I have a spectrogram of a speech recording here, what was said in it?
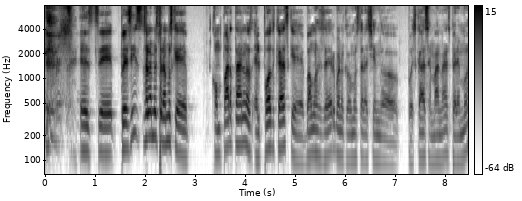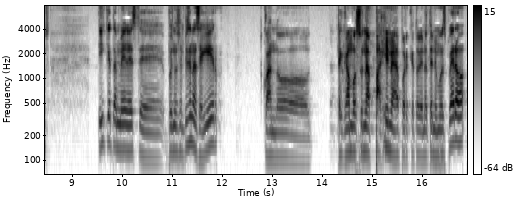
este, pues sí, solamente esperamos que compartan los, el podcast que vamos a hacer, bueno, que vamos a estar haciendo pues cada semana, esperemos. Y que también este pues nos empiecen a seguir cuando tengamos una página, porque todavía no tenemos, pero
